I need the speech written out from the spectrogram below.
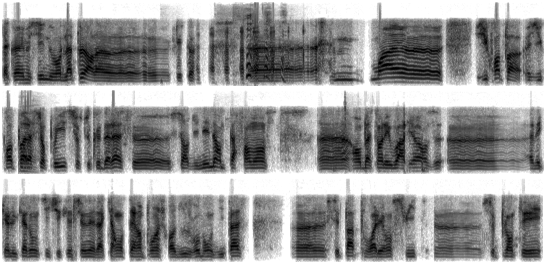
t'as quand même essayé de nous vendre la peur là, euh, Christophe. euh, moi, euh, j'y crois pas. J'y crois pas à la surprise, surtout que Dallas euh, sort d'une énorme performance euh, en battant les Warriors euh, avec un Luka Doncic exceptionnel à 41 points, je crois, 12 rebonds, 10 passes. Euh, c'est pas pour aller ensuite euh, se planter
